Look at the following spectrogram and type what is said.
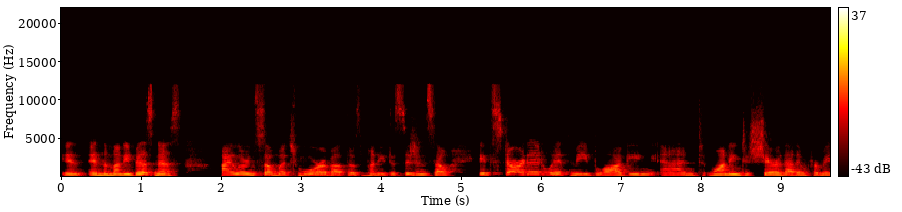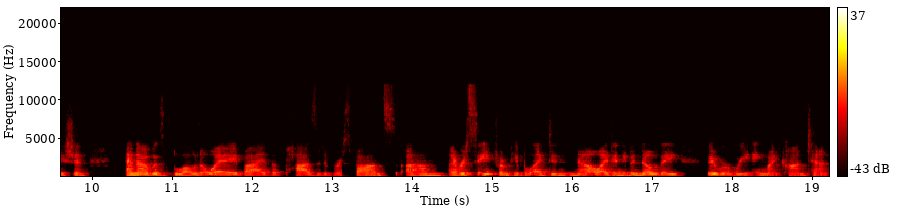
in in the money business i learned so much more about those money decisions so it started with me blogging and wanting to share that information and I was blown away by the positive response um, I received from people I didn't know. I didn't even know they they were reading my content.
